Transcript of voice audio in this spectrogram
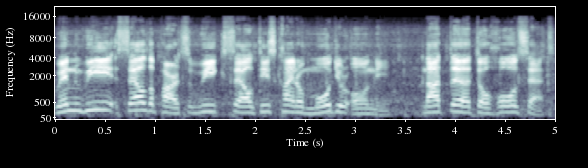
when we sell the parts, we sell this kind of module only, not the, the whole set.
